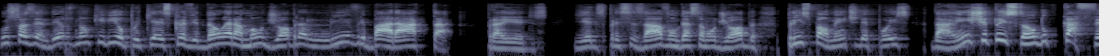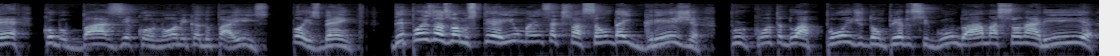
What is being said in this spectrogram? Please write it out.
os fazendeiros não queriam, porque a escravidão era mão de obra livre, barata para eles. E eles precisavam dessa mão de obra, principalmente depois da instituição do café como base econômica do país. Pois bem, depois nós vamos ter aí uma insatisfação da igreja por conta do apoio de Dom Pedro II à maçonaria,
